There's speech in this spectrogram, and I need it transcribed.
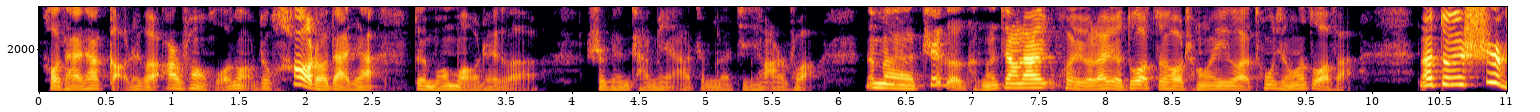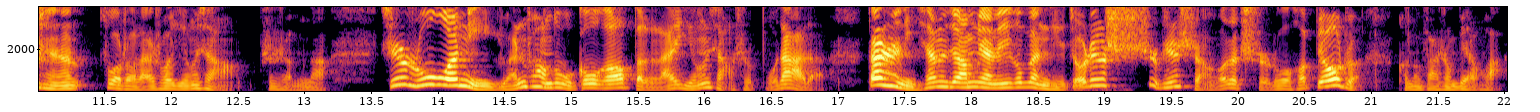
后台，他搞这个二创活动，就号召大家对某某这个视频产品啊什么的进行二创。那么这个可能将来会越来越多，最后成为一个通行的做法。那对于视频作者来说，影响是什么呢？其实，如果你原创度够高，本来影响是不大的。但是你现在就要面临一个问题，就是这个视频审核的尺度和标准可能发生变化。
